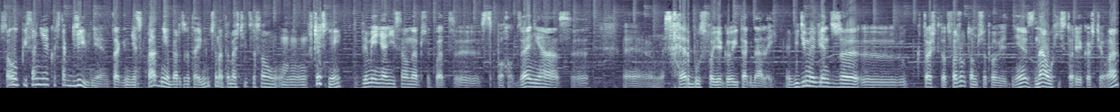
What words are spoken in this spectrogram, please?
e, są opisani jakoś tak dziwnie, tak nieskładnie, bardzo tajemniczo, natomiast ci, co są mm, wcześniej, wymieniani są na przykład z pochodzenia, z z herbu swojego i tak dalej. Widzimy więc, że y, ktoś, kto tworzył tą przepowiednię, znał historię Kościoła,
